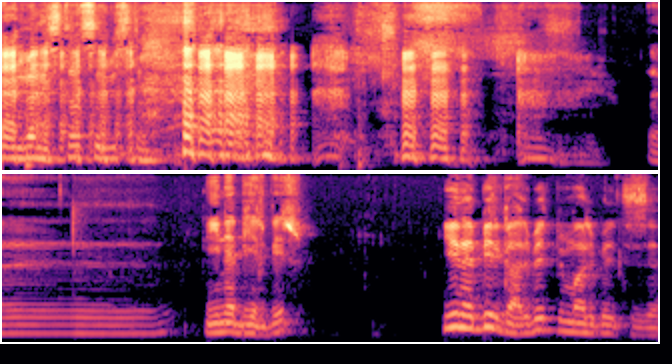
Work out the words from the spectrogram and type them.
Yunanistan, Sırbistan. Ee, Yine 1-1. yine bir galibiyet, bir mağlubiyetiz ya.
